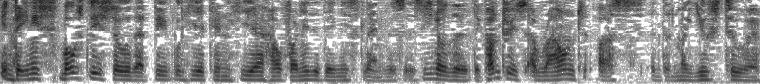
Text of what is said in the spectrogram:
in Danish, mostly so that people here can hear how funny the Danish language is. You know, the, the countries around us in Denmark used to uh,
